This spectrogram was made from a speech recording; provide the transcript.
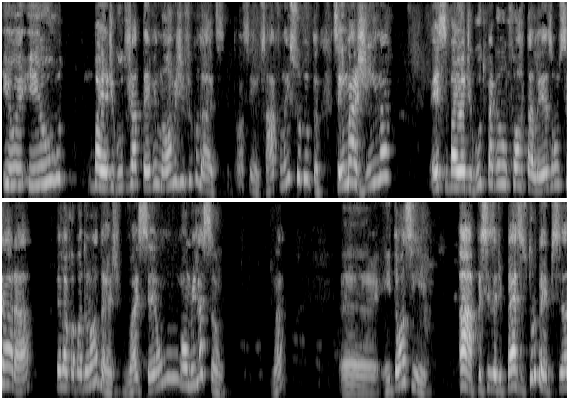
E, e o Bahia de Guto já teve enormes dificuldades. Então, assim, o sarrafo nem subiu tanto. Você imagina esse Bahia de Guto pegando um Fortaleza ou um Ceará pela Copa do Nordeste. Vai ser um, uma humilhação. Né? É, então, assim, ah, precisa de peças? Tudo bem, precisa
